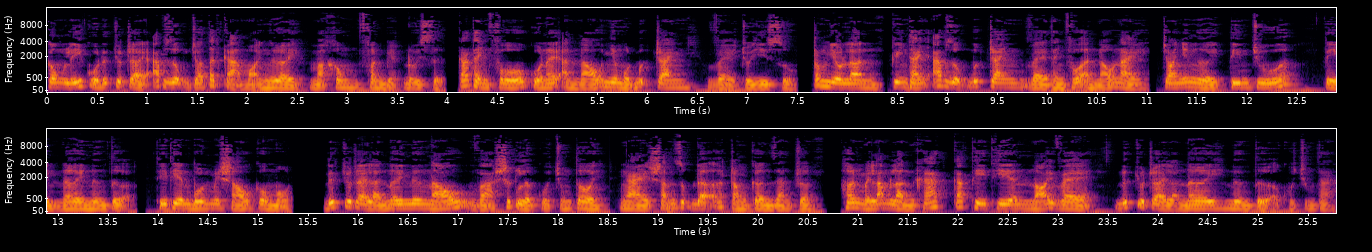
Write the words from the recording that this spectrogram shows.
Công lý của Đức Chúa Trời áp dụng cho tất cả mọi người mà không phân biệt đối xử. Các thành phố của nơi ẩn náu như một bức tranh về Chúa Giêsu. Trong nhiều lần, Kinh Thánh áp dụng bức tranh về thành phố ẩn náu này cho những người tin Chúa tìm nơi nương tựa. Thi Thiên 46 câu 1 Đức Chúa Trời là nơi nương náu và sức lực của chúng tôi. Ngài sẵn giúp đỡ trong cơn gian truân. Hơn 15 lần khác, các thi thiên nói về Đức Chúa Trời là nơi nương tựa của chúng ta.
